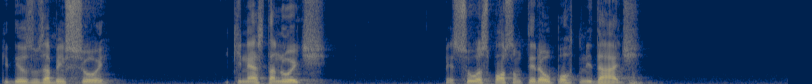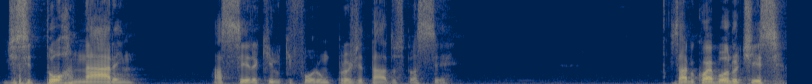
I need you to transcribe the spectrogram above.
Que Deus nos abençoe e que nesta noite pessoas possam ter a oportunidade de se tornarem a ser aquilo que foram projetados para ser. Sabe qual é a boa notícia?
